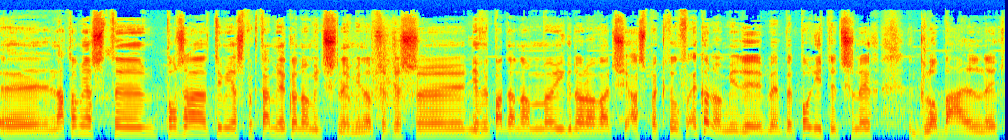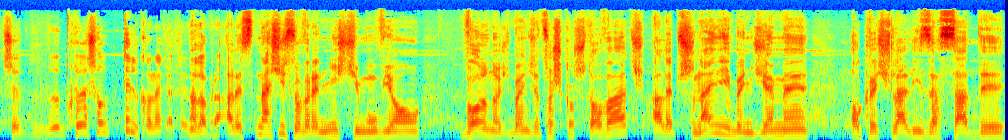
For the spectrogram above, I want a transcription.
E, Natomiast e, poza tymi aspektami ekonomicznymi, no przecież e, nie wypada nam ignorować aspektów ekonomii, politycznych, globalnych, czy, no, które są tylko negatywne. No dobra, ale nasi suwerenniści mówią, wolność będzie coś kosztować, ale przynajmniej będziemy określali zasady,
